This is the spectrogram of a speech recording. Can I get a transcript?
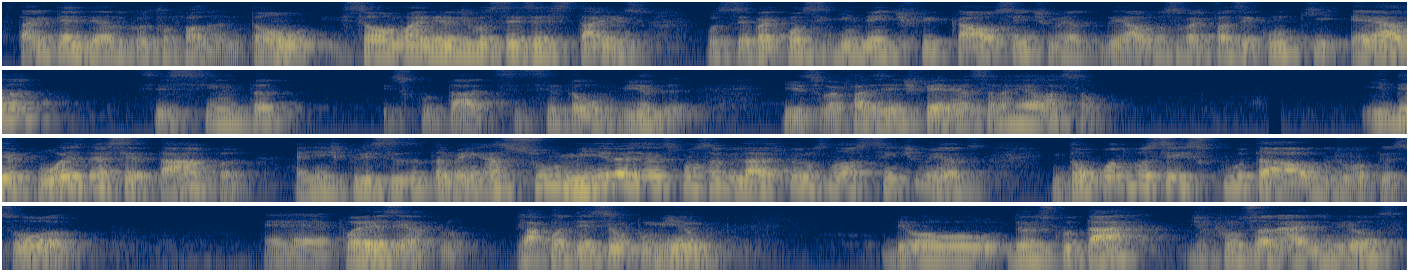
Está entendendo o que eu estou falando. Então, isso é uma maneira de você exercitar isso. Você vai conseguir identificar o sentimento dela, você vai fazer com que ela se sinta escutada, se sinta ouvida. Isso vai fazer diferença na relação. E depois dessa etapa, a gente precisa também assumir as responsabilidades pelos nossos sentimentos. Então, quando você escuta algo de uma pessoa, é, por exemplo, já aconteceu comigo, de eu, de eu escutar de funcionários meus,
